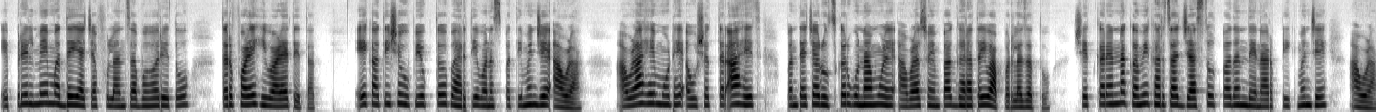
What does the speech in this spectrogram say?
एप्रिल मे मध्ये याच्या फुलांचा बहर येतो तर फळे हिवाळ्यात येतात. एक अतिशय उपयुक्त भारतीय वनस्पती म्हणजे आवळा. आवळा हे मोठे औषध तर आहेच पण त्याच्या रुचकर गुणामुळे आवळा स्वयंपाकघरातही वापरला जातो. शेतकऱ्यांना कमी खर्चात जास्त उत्पादन देणार पीक म्हणजे आवळा.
